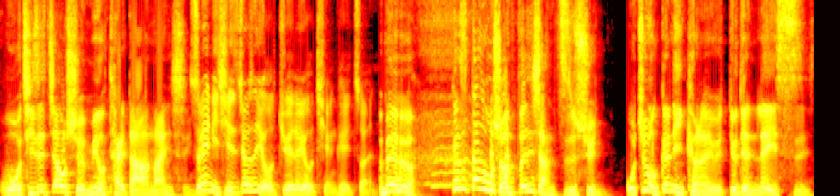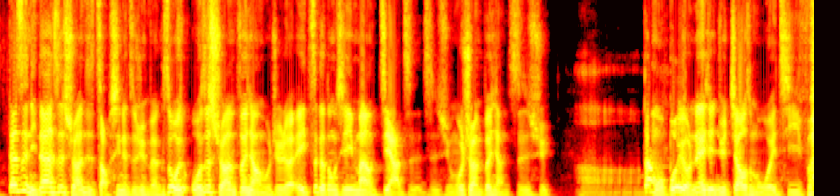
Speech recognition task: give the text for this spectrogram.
我其实教学没有太大的耐心，所以你其实就是有觉得有钱可以赚。没有没有，但是 但是我喜欢分享资讯，我觉得我跟你可能有有点类似，但是你当然是喜欢是找新的资讯分，可是我我是喜欢分享，我觉得哎这个东西蛮有价值的资讯，我喜欢分享资讯。啊！但我不会有耐心去教什么微积分，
